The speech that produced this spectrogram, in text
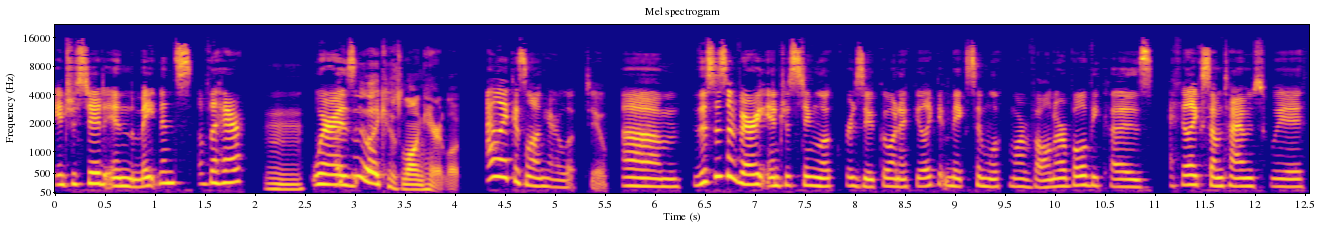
interested in the maintenance of the hair, Mm. I whereas really like his long hair look. I like his long hair look too. Um, this is a very interesting look for Zuko, and I feel like it makes him look more vulnerable because I feel like sometimes with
